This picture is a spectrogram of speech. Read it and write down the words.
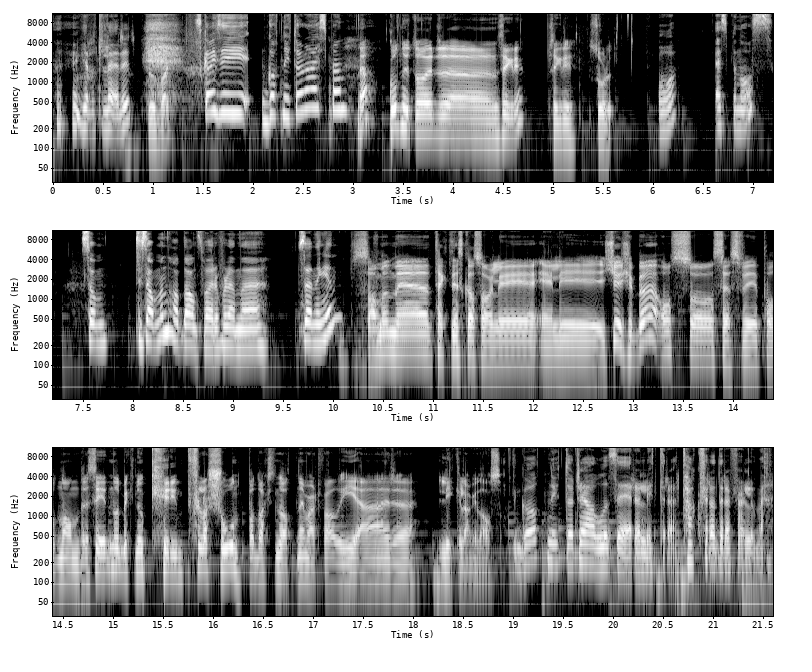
Gratulerer. Skal vi si godt nyttår da, Espen? Ja, Godt nyttår, eh, Sigrid. Sigrid Solund. Og Espen Aas, som til sammen hadde ansvaret for denne sendingen. Sammen med teknisk ansvarlig Eli Kyrkjebø, og så ses vi på den andre siden. Det blir ikke noe krympflasjon på Dagsnytt 18 i hvert fall. Vi er eh, like lange da også. Godt nyttår til alle seere og lyttere. Takk for at dere følger med.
